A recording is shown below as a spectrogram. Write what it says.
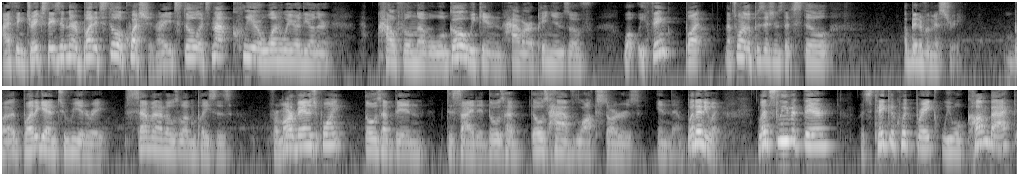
I think Drake stays in there, but it's still a question, right? It's still it's not clear one way or the other how Phil Neville will go. We can have our opinions of what we think, but That's one of the positions that's still a bit of a mystery. But but again, to reiterate, seven out of those eleven places, from our vantage point, those have been decided. Those have those have lock starters in them. But anyway, let's leave it there. Let's take a quick break. We will come back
